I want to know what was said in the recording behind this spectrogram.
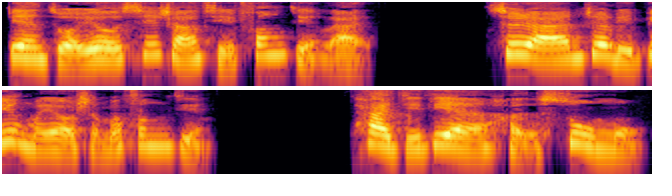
便左右欣赏起风景来。虽然这里并没有什么风景，太极殿很肃穆。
